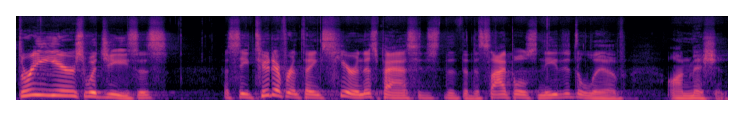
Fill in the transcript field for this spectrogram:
three years with Jesus, I see two different things here in this passage that the disciples needed to live on mission.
